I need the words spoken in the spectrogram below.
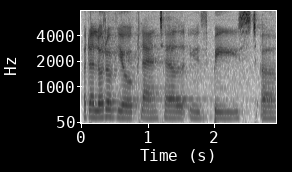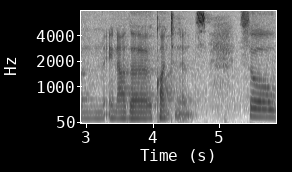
but a lot of your clientele is based um, in other continents. So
